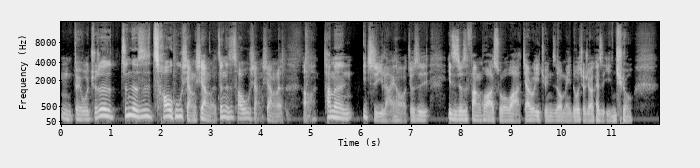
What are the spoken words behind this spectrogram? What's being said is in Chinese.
嗯，对，我觉得真的是超乎想象了，真的是超乎想象了啊！他们一直以来哈，就是一直就是放话说哇，加入一军之后没多久就要开始赢球，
